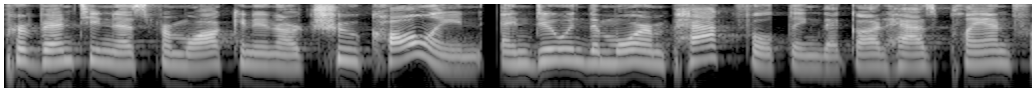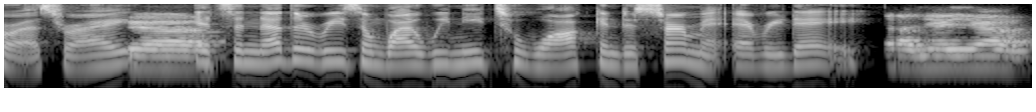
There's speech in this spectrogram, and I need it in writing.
preventing us from walking in our true calling and doing the more impactful thing that God has planned for us, right? Yeah. It's another reason why we need to walk in discernment every day. Yeah, yeah, yeah.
